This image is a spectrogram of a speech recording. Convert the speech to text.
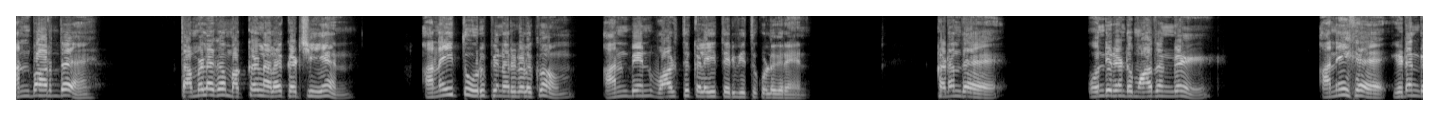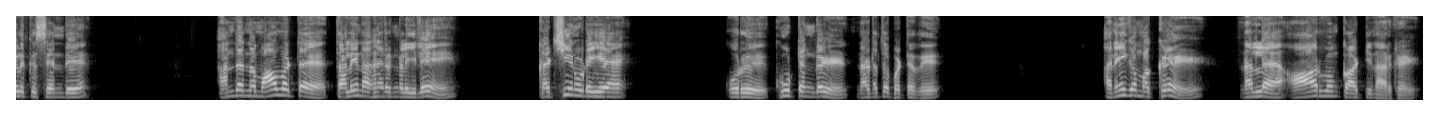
அன்பார்ந்த தமிழக மக்கள் நலக் கட்சியின் அனைத்து உறுப்பினர்களுக்கும் அன்பின் வாழ்த்துக்களை தெரிவித்துக் கொள்கிறேன். கடந்த ஒன்றிரண்டு மாதங்கள் அநேக இடங்களுக்கு சென்று அந்தந்த மாவட்ட தலைநகரங்களிலே கட்சியினுடைய ஒரு கூட்டங்கள் நடத்தப்பட்டது. அநேக மக்கள் நல்ல ஆர்வம் காட்டினார்கள்.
